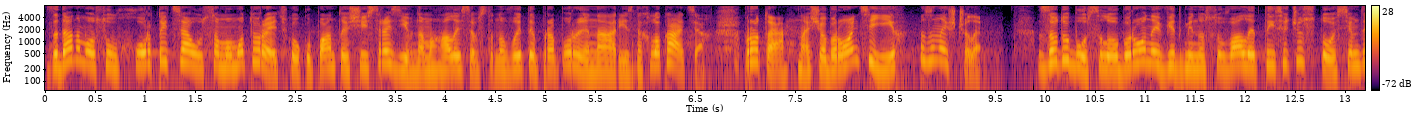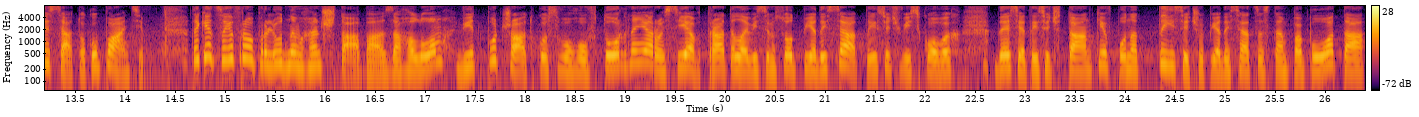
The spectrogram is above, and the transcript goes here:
За даними ОСУВ Хортиця, у самому Турецьку окупанти шість разів намагалися встановити прапори на різних локаціях. Проте наші оборонці їх знищили. За добу сили оборони відмінусували 1170 окупантів. Такі цифри оприлюднив Генштаб. А Загалом від початку свого вторгнення Росія втратила 850 тисяч військових, 10 тисяч танків, понад 1050 систем ППО та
